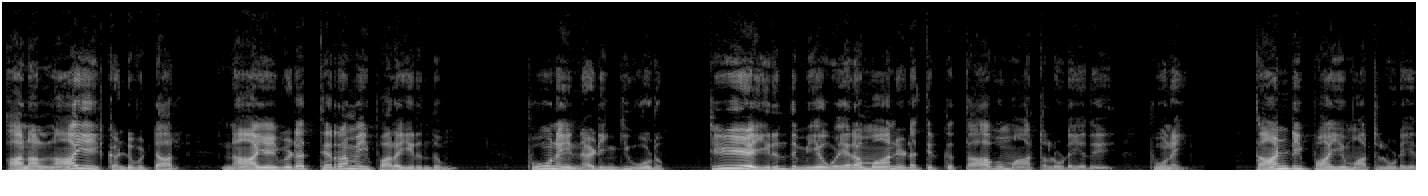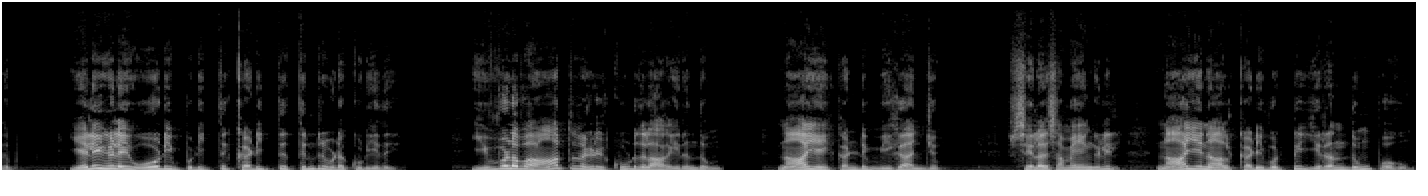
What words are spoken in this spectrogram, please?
ஆனால் நாயை கண்டுவிட்டால் நாயை விட திறமை பல இருந்தும் பூனை நடுங்கி ஓடும். கீழே இருந்து மிக உயரமான இடத்திற்கு தாவும் ஆற்றலுடையது பூனை. தாண்டி பாயும் ஆற்றல் உடையது எலிகளை ஓடி பிடித்து கடித்து தின்றுவிடக்கூடியது. இவ்வளவு ஆற்றல்கள் கூடுதலாக இருந்தும் நாயை கண்டு மிக அஞ்சும். சில சமயங்களில் நாயினால் கடிபட்டு இறந்தும் போகும்.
